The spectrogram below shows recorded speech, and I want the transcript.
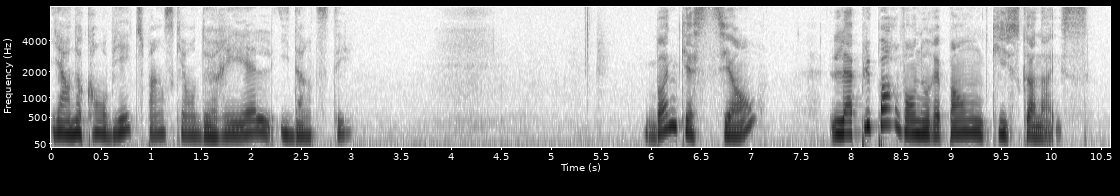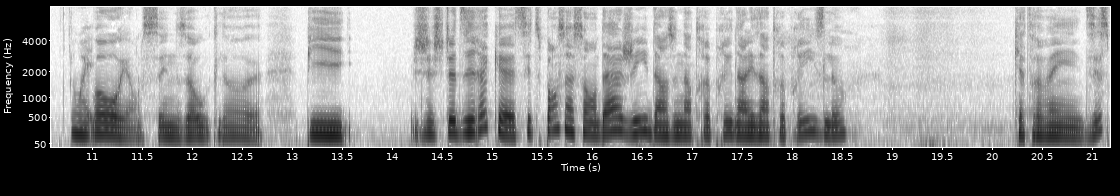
il y en a combien, tu penses, qui ont de réelles identités? Bonne question. La plupart vont nous répondre qu'ils se connaissent. Oui. Oh, oui, on le sait, nous autres, là. Euh, Puis, je, je te dirais que si tu passes un sondage, Yves, dans une entreprise, dans les entreprises, là, 90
